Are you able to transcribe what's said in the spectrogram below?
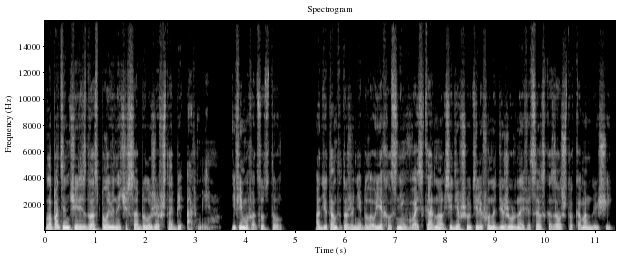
Лопатин через два с половиной часа был уже в штабе армии. Ефимов отсутствовал. Адъютанта тоже не было, уехал с ним в войска, но сидевший у телефона дежурный офицер сказал, что командующий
